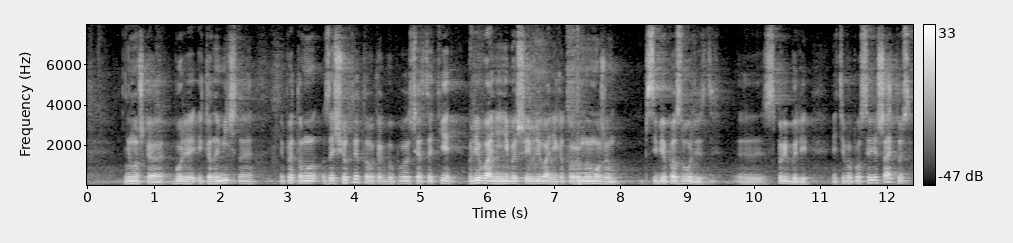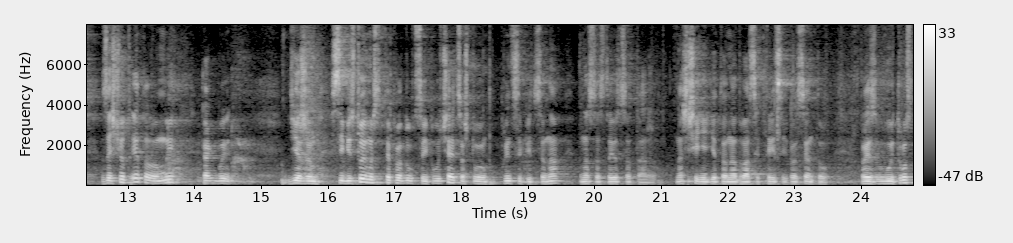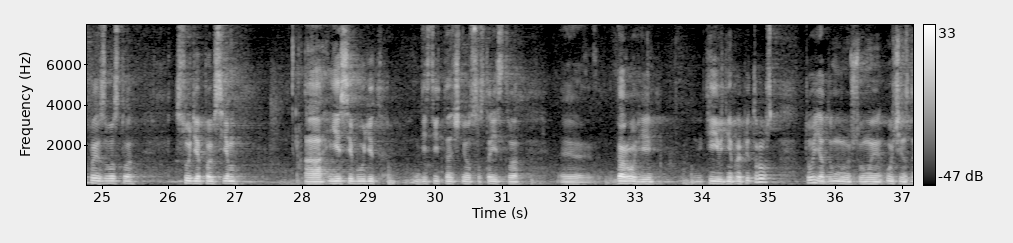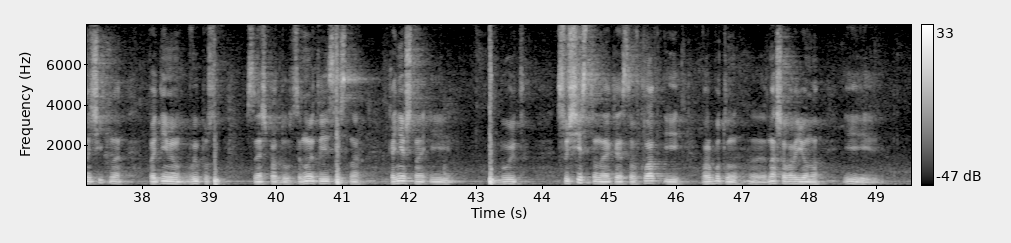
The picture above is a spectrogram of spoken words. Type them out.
немножко более экономичное. И поэтому за счет этого как бы получается те вливания, небольшие вливания, которые мы можем себе позволить э, с прибыли эти вопросы решать, то есть за счет этого мы как бы держим себестоимость этой продукции, и получается, что в принципе цена у нас остается та же. На течение где-то на 20-30% произ- будет рост производства, судя по всем. А если будет действительно начнется строительство э, дороги Киев-Днепропетровск, то я думаю, что мы очень значительно поднимем выпуск значит, продукции. Ну, это, естественно, конечно, и будет существенный, конечно, вклад и в работу э, нашего района, и,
